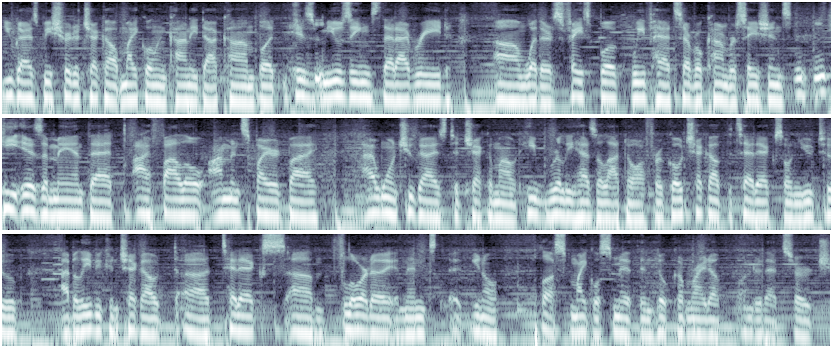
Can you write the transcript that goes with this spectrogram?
you guys be sure to check out michaelandconnie.com. But his mm-hmm. musings that I read, um, whether it's Facebook, we've had several conversations. Mm-hmm. He is a man that I follow. I'm inspired by. I want you guys to check him out. He really has a lot to offer. Go check out the TEDx on YouTube. I believe you can check out uh, TEDx um, Florida, and then uh, you know plus Michael Smith, and he'll come right up under that search.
